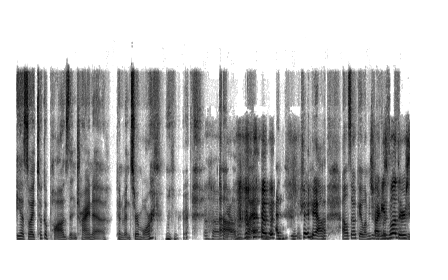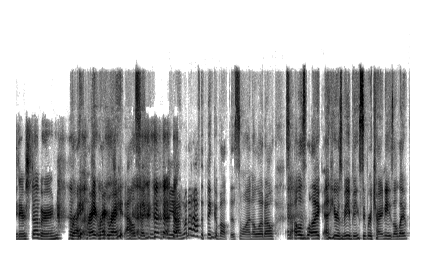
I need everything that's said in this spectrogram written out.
Yeah, so I took a pause in trying to convince her more. Uh-huh, Um, but and yeah. and yeah, I was like, okay, let me just Chinese first. mothers, they're stubborn. Right, right, right, right. I was like, "Mm, yeah, Yeah. I'm gonna have to think about this one a little. So I was like, and here's me being super Chinese. I was like,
